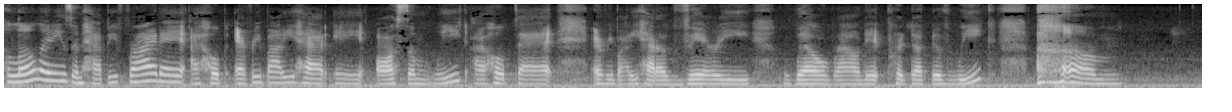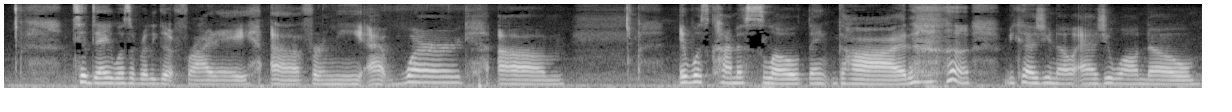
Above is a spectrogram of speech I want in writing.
Hello, ladies, and happy Friday. I hope everybody had a awesome week. I hope that everybody had a very well-rounded, productive week. Um, today was a really good Friday uh, for me at work. Um, it was kind of slow, thank God, because you know, as you all know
